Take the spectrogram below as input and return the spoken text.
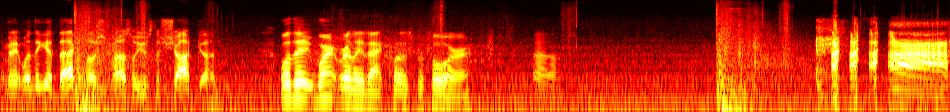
I mean, when they get that close, you might as well use the shotgun. Well, they weren't really that close before. Uh,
